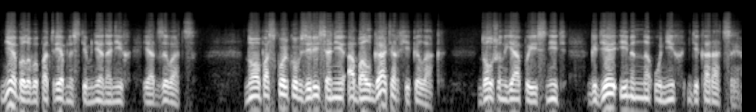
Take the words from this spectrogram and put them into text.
не было бы потребности мне на них и отзываться. Но поскольку взялись они оболгать архипелаг, должен я пояснить, где именно у них декорация.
